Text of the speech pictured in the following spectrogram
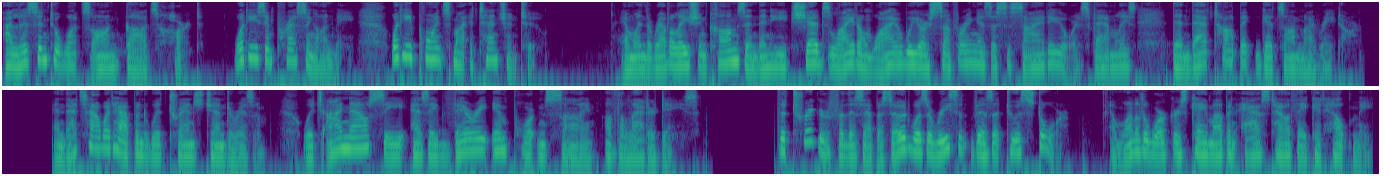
I listen to what's on God's heart, what He's impressing on me, what He points my attention to. And when the revelation comes and then He sheds light on why we are suffering as a society or as families, then that topic gets on my radar. And that's how it happened with transgenderism, which I now see as a very important sign of the latter days. The trigger for this episode was a recent visit to a store, and one of the workers came up and asked how they could help me.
